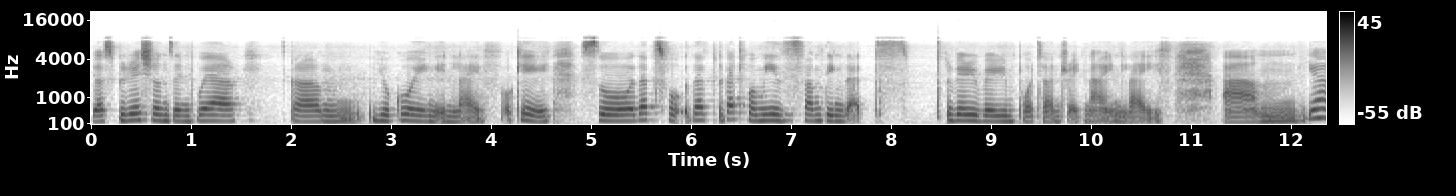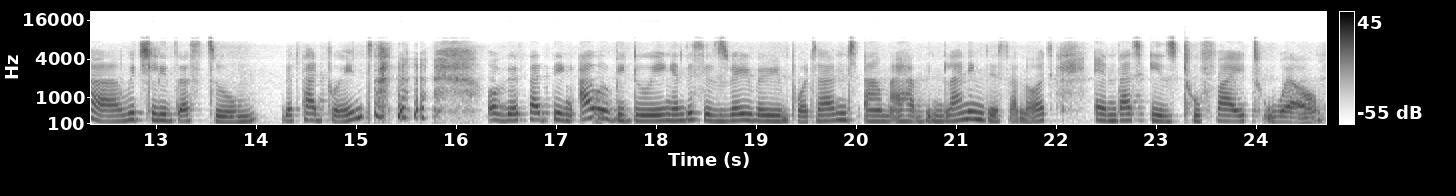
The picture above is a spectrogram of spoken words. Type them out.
your aspirations and where um, you're going in life. Okay, so that's for that. That for me is something that's very very important right now in life. Um, yeah, which leads us to the third point of the third thing I will be doing, and this is very, very important. Um, I have been learning this a lot, and that is to fight well.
